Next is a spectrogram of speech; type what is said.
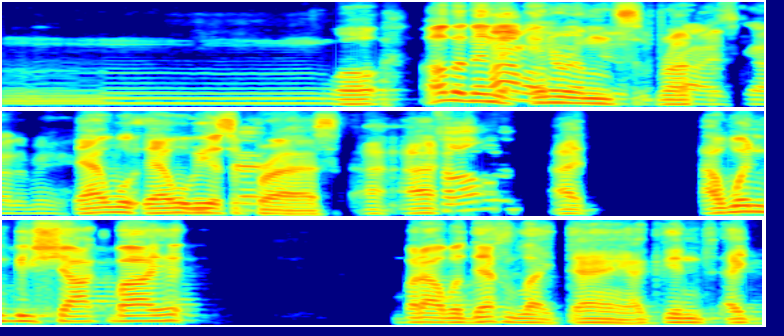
Mm, well, other than Tomlin the would be a interims run, surprise guy to me. that will that will be a surprise. I, Tomlin? I I wouldn't be shocked by it, but I would definitely like, dang, I didn't I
